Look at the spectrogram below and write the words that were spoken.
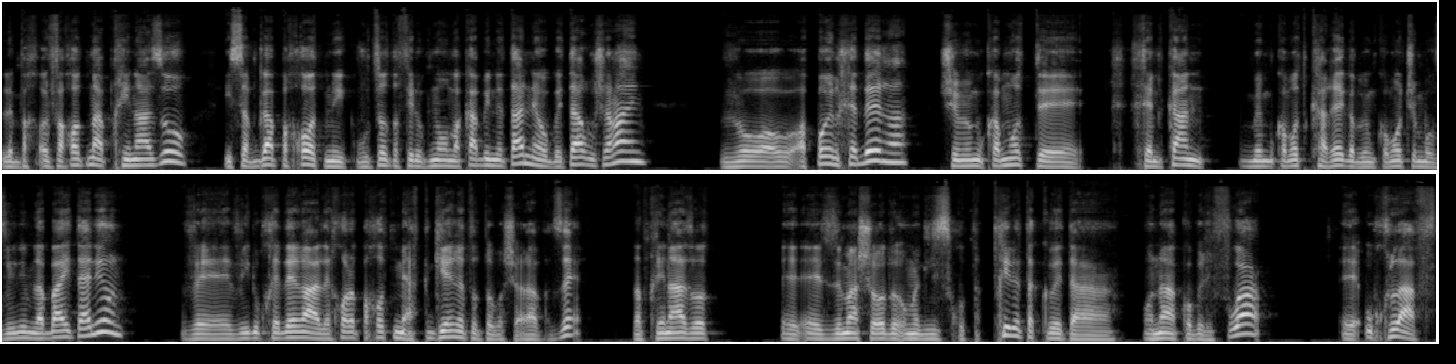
לפחות מהבחינה הזו, היא ספגה פחות מקבוצות אפילו כמו מכבי נתניה או בית"ר ירושלים, והפועל חדרה, שממוקמות, אה, חלקן ממוקמות כרגע במקומות שמובילים לבית העליון, ואילו חדרה לכל הפחות מאתגרת אותו בשלב הזה. מבחינה הזאת, זה מה שעוד עומד לזכותה. התחיל את העונה קובי רפואה, הוחלף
